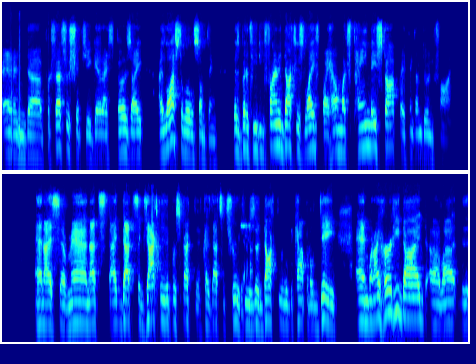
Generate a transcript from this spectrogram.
and uh, professorships you get, I suppose I, I lost a little something. Because, but if you define a doctor's life by how much pain they stopped, I think I'm doing fine. And I said, man, that's I, that's exactly the perspective because that's the truth. He was a doctor with the capital D. And when I heard he died, uh, the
